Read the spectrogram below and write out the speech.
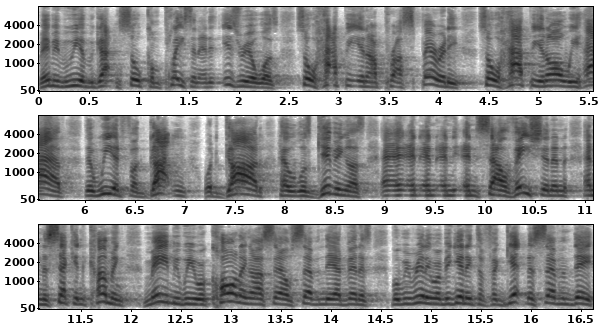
Maybe we have gotten so complacent, and Israel was so happy in our prosperity, so happy in all we have, that we had forgotten what God was giving us and, and, and, and salvation and, and the second coming. Maybe we were calling ourselves Seventh day Adventists, but we really were beginning to forget the seventh day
